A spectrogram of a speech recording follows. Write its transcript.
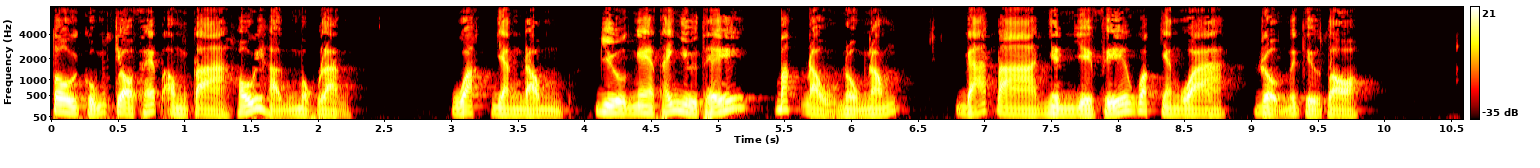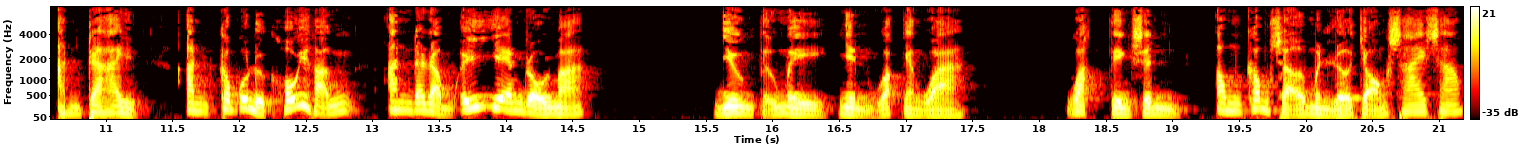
tôi cũng cho phép ông ta hối hận một lần. Quắc văn đồng vừa nghe thấy như thế, bắt đầu nôn nóng. Gã ta nhìn về phía quắc văn hoa rồi mới kêu to. Anh trai, anh không có được hối hận, anh đã đồng ý với em rồi mà. Dương Tử Mi nhìn Quách Văn Hoa. Quách tiên sinh, ông không sợ mình lựa chọn sai sao?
